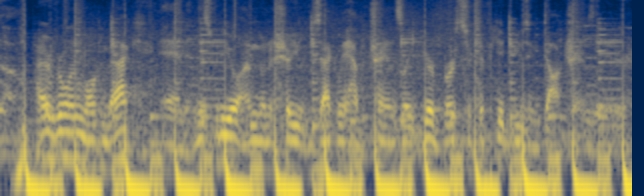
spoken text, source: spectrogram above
Hi everyone, welcome back. And in this video, I'm going to show you exactly how to translate your birth certificate using Doc Translator.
